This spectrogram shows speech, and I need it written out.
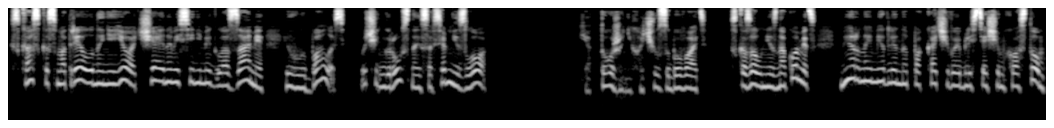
Сказка смотрела на нее отчаянными синими глазами и улыбалась, очень грустно и совсем не зло. «Я тоже не хочу забывать», — сказал незнакомец, мерно и медленно покачивая блестящим хвостом,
